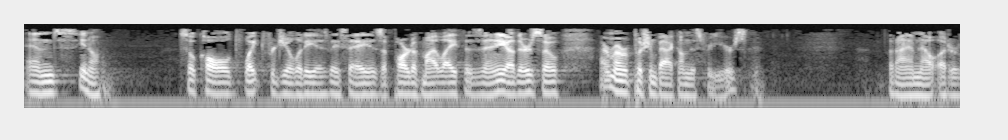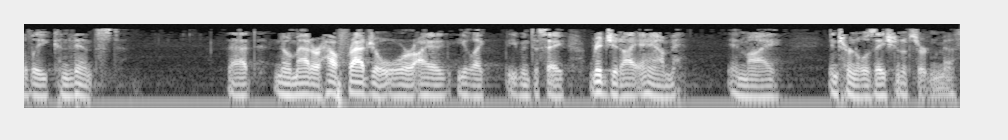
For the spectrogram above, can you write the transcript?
And, you know, so called white fragility, as they say, is a part of my life as any other, so I remember pushing back on this for years but I am now utterly convinced that no matter how fragile or I you like even to say rigid I am in my internalization of certain myths,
